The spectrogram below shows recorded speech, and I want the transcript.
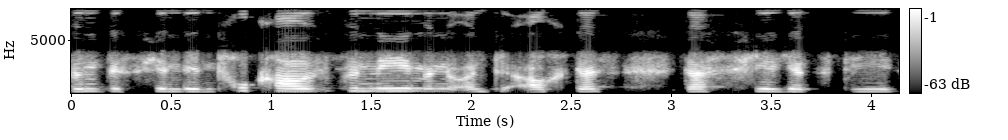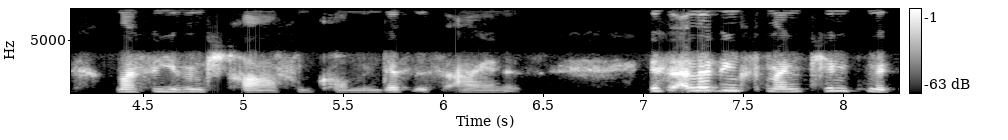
so ein bisschen den Druck rauszunehmen und auch das, dass hier jetzt die massiven Strafen kommen. Das ist eines. Ist allerdings mein Kind mit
